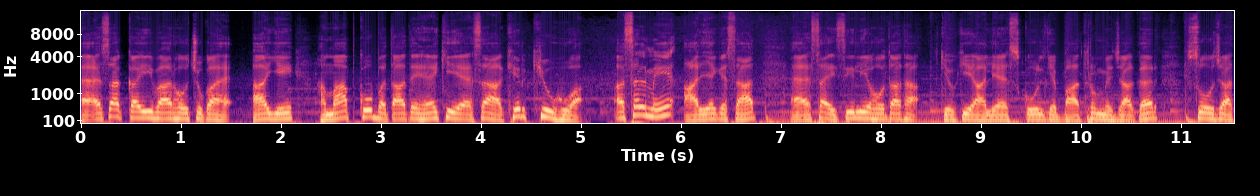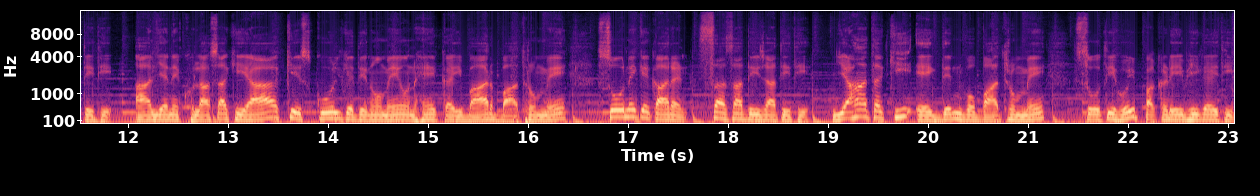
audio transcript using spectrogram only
ऐसा कई बार हो चुका है। आइए हम आपको बताते हैं कि ऐसा आखिर क्यों हुआ। असल में आलिया के साथ ऐसा इसीलिए होता था क्योंकि आलिया स्कूल के बाथरूम में जाकर सो जाती थी। आलिया ने खुलासा किया कि स्कूल के दिनों में उन्हें कई बार बाथरूम में सोने के कारण सजा दी जाती थी। यहाँ तक कि एक दिन वो बाथरूम में सोती हुई पकड़ी भी गई थी।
